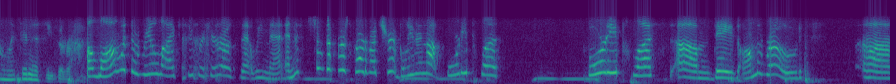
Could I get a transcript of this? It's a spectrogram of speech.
oh my goodness, he's around. along with the real life superheroes that we met, and this is just the first part of our trip. Believe it or not, 40 plus, 40 plus um, days on the road. Uh,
